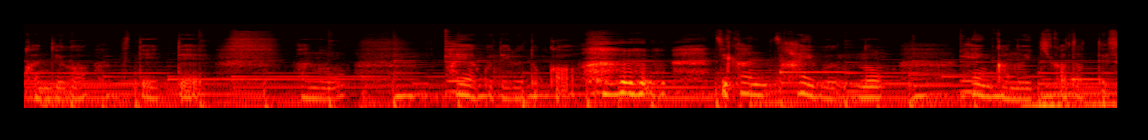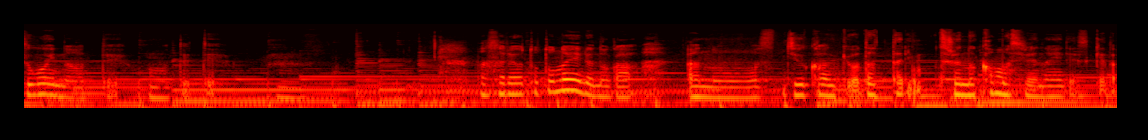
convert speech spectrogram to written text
感じがしていてあの早く寝るとか 時間配分の変化の生き方ってすごいなって思ってて、うん、まあ、それを整えるのが、あの住環境だったりもするのかもしれないですけどあ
